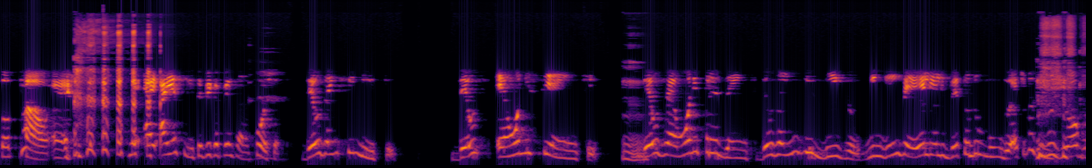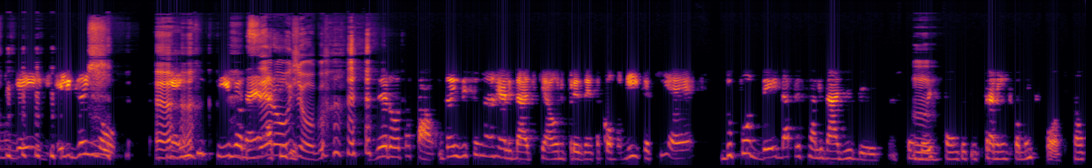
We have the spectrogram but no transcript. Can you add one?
Total, é. aí, aí, assim, você fica pensando, poxa, Deus é infinito. Deus é onisciente. Hum. Deus é onipresente. Deus é invisível. Ninguém vê ele, ele vê todo mundo. É tipo assim, no jogo, no game, ele ganhou. Uhum. É impossível, né? Zerou assim, o jogo. Zerou total. Então existe uma realidade que a onipresença comunica, que é do poder e da personalidade de Deus. São hum. dois pontos assim, que para mim ficam muito fortes. Então,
